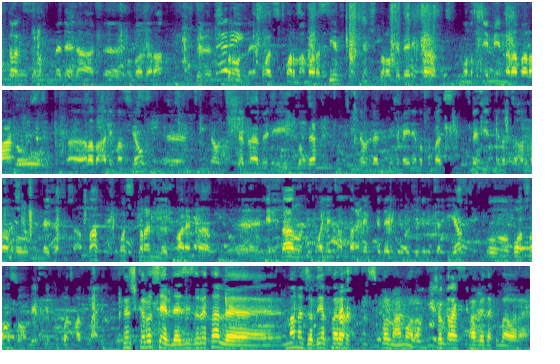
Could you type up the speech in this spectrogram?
شكرا للسي محمد على المبادرة. كنشكروا الاخوان Sport معموره Team كنشكروا كذلك المنظمين Rabat Run و آه، animation. آه، نتمنوا للشباب يعني التوفيق ونتمنوا للجمعيه نظمت مزيد من التألق ومن النجاح إن شاء الله. وشكرا للفريق آه، اللي حضر والاخوان اللي تعثر عليهم كذلك نوجه لهم التحيه و bonne chance و merci beaucoup تبارك بدنا نشكروا السي عبد العزيز الريطال المانجر ديال فريق سبور معموره شكرا سي حفظك الله وراك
